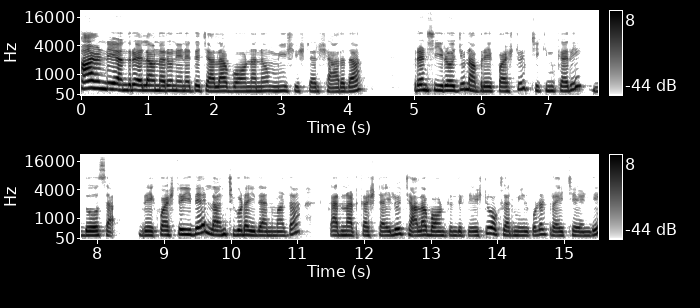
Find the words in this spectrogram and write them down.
హాయ్ అండి అందరూ ఎలా ఉన్నారు? నేనైతే చాలా బాగున్నాను. మీ సిస్టర్ శారద. ఫ్రెండ్స్ ఈరోజు నా breakfast chicken curry dosa. Breakfast ఇదే లంచ్ కూడా ఇదే అనమాట కర్ణాటక స్టైలు చాలా బాగుంటుంది టేస్ట్. ఒకసారి మీరు కూడా ట్రై చేయండి.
